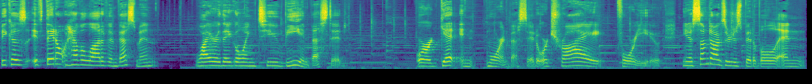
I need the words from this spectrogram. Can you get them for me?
Because if they don't have a lot of investment why are they going to be invested or get in more invested or try for you. You know, some dogs are just biddable and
